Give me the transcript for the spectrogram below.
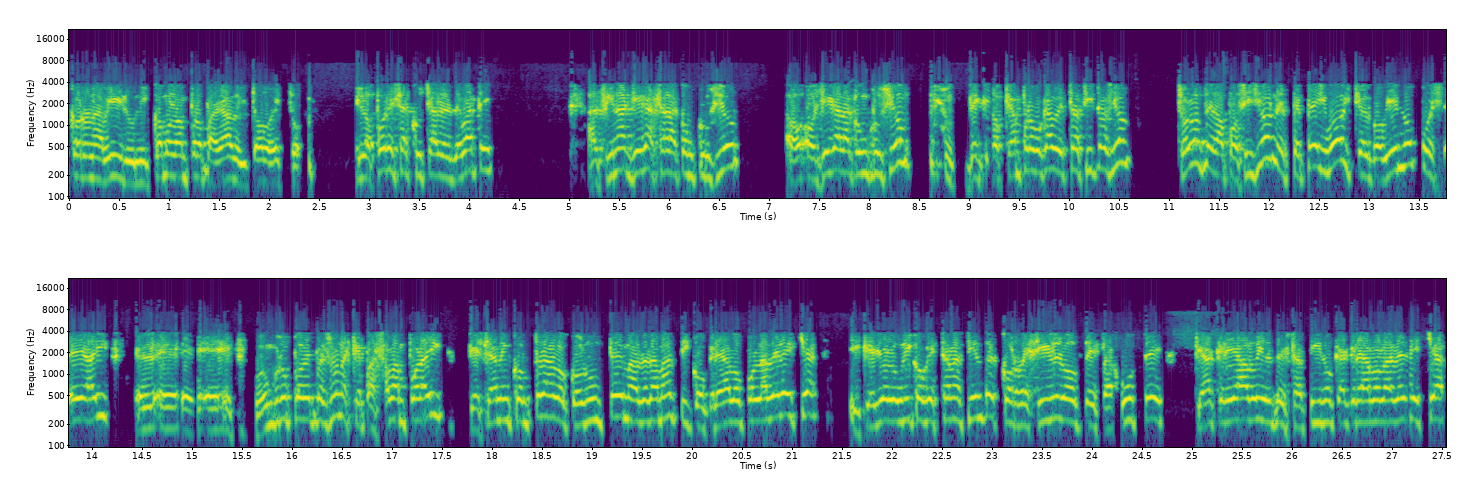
coronavirus ni cómo lo han propagado y todo esto y lo pones a escuchar el debate, al final llegas a la conclusión o, llega a la conclusión de que los que han provocado esta situación son los de la oposición, el PP y Vox, que el gobierno pues es ahí eh, eh, eh, un grupo de personas que pasaban por ahí, que se han encontrado con un tema dramático creado por la derecha y que ellos lo único que están haciendo es corregir los desajustes que ha creado y el desatino que ha creado la derecha,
